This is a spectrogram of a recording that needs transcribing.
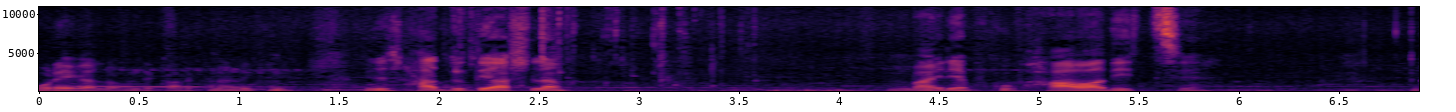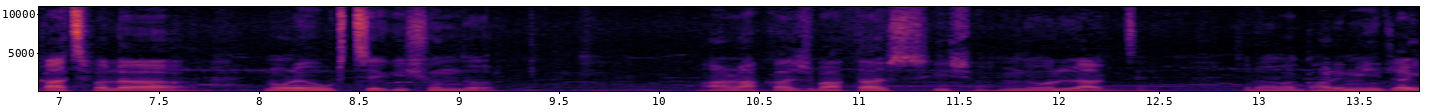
পড়ে গেল আমাদের কারখানার এখানে। জাস্ট হাত ধুতে আসলাম। বাইরে খুব হাওয়া দিচ্ছে। গাছপালা নড়ে উঠছে, কি সুন্দর। আর আকাশ, বাতাস, কি সুন্দর লাগছে। চলো আমার ঘরে নিয়ে যাই।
